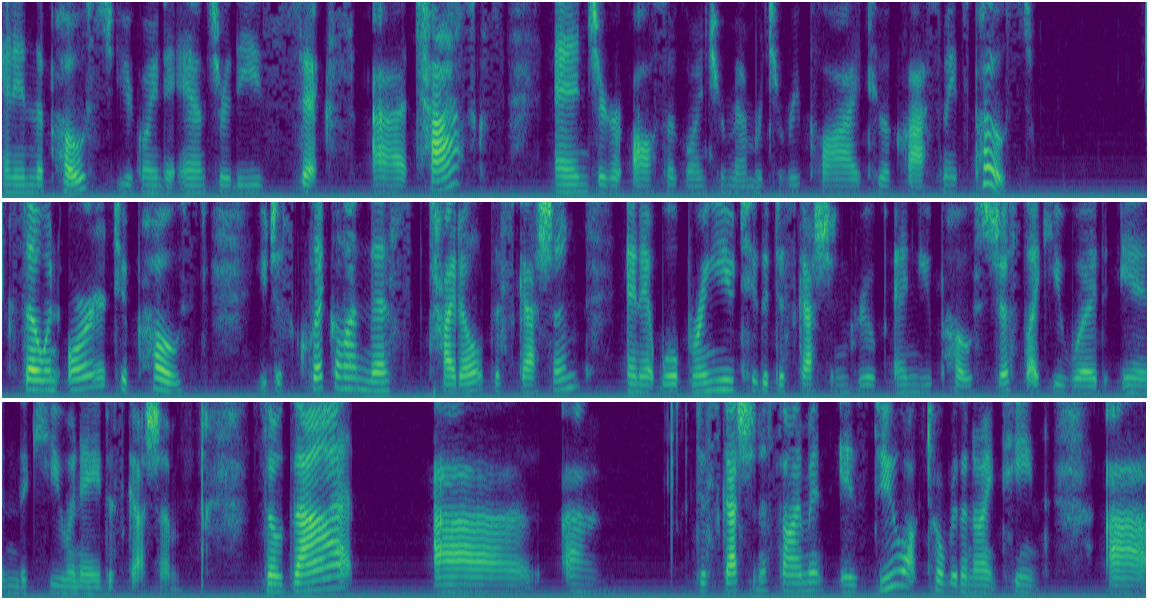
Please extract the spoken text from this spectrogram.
and in the post, you're going to answer these six uh, tasks, and you're also going to remember to reply to a classmate's post. So in order to post, you just click on this title, discussion, and it will bring you to the discussion group and you post just like you would in the Q&A discussion. So that uh, uh, discussion assignment is due October the 19th, uh,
